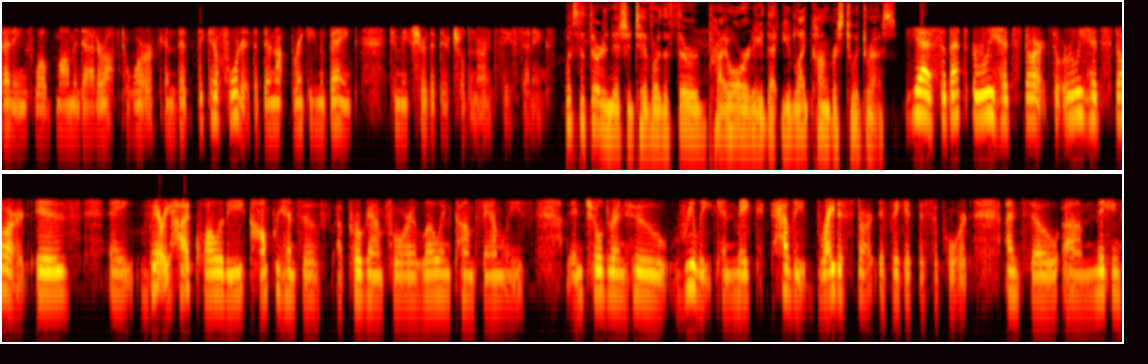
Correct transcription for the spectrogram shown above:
settings while mom and dad are off to work and that they can afford it, that they're not breaking the bank to make sure that their children are in safe settings. What's the third initiative or the third priority that you'd like Congress to address? Yes, so that's Early Head Start. So Early Head Start is a very high quality, comprehensive uh, program for low income families and children who really can make have the brightest start if they get this support. And so, um, making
